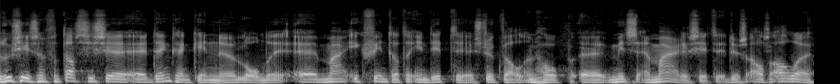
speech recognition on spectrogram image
Ruzie is een fantastische uh, denktank in uh, Londen. Uh, maar ik vind dat er in dit stuk wel een hoop mits en maren zitten. Dus als alle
